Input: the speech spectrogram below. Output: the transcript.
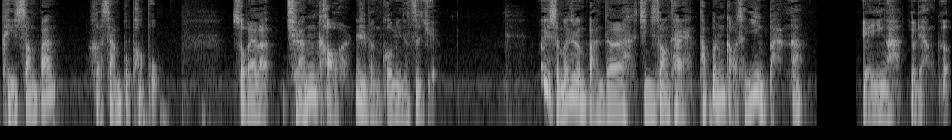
可以上班和散步跑步。说白了，全靠日本国民的自觉。为什么日本版的紧急状态它不能搞成硬版呢？原因啊有两个，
